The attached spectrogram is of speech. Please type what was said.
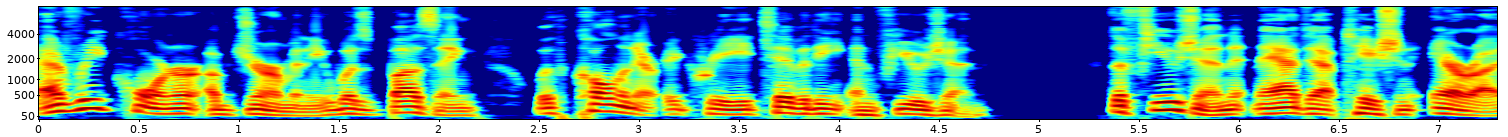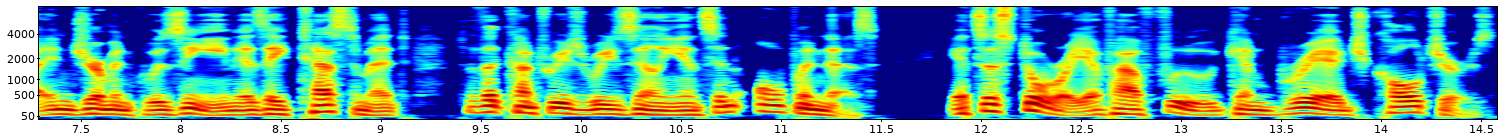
every corner of Germany was buzzing with culinary creativity and fusion. The fusion and adaptation era in German cuisine is a testament to the country's resilience and openness, it's a story of how food can bridge cultures,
